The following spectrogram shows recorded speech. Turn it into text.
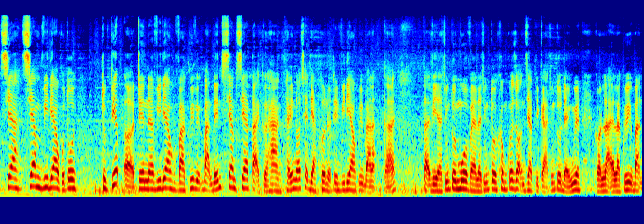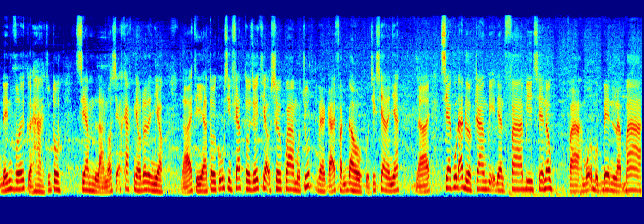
xe, xem video của tôi trực tiếp ở trên à, video và quý vị bạn đến xem xe tại cửa hàng thấy nó sẽ đẹp hơn ở trên video quý vị bạn ạ. Đấy, tại vì chúng tôi mua về là chúng tôi không có dọn dẹp gì cả, chúng tôi để nguyên. Còn lại là quý vị bạn đến với cửa hàng chúng tôi xem là nó sẽ khác nhau rất là nhiều. Đấy, thì à, tôi cũng xin phép tôi giới thiệu sơ qua một chút về cái phần đầu của chiếc xe này nhé. Đấy, xe cũng đã được trang bị đèn pha bi xenon và mỗi một bên là ba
